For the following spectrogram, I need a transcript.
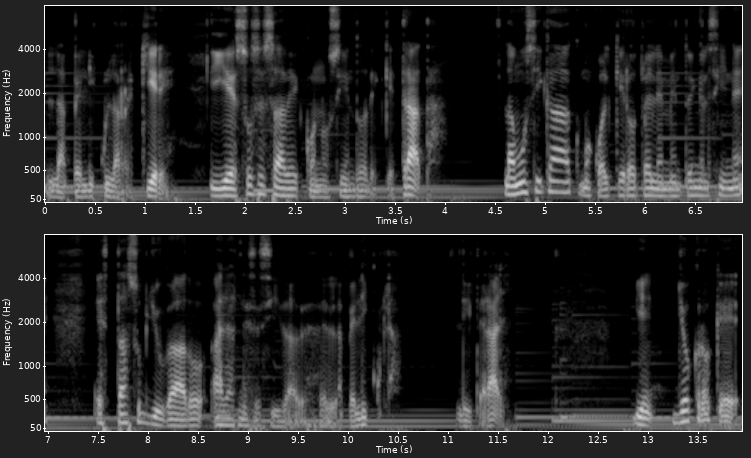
la película requiere. Y eso se sabe conociendo de qué trata. La música, como cualquier otro elemento en el cine, está subyugado a las necesidades de la película. Literal. Bien, yo creo que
